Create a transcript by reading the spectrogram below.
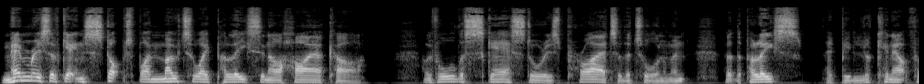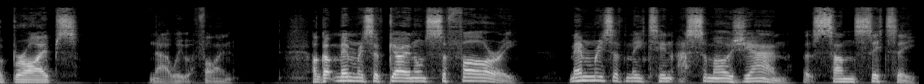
Memories of getting stopped by motorway police in our hire car with all the scare stories prior to the tournament that the police had been looking out for bribes. No, we were fine. I got memories of going on safari, memories of meeting Asamoah Gyan at Sun City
